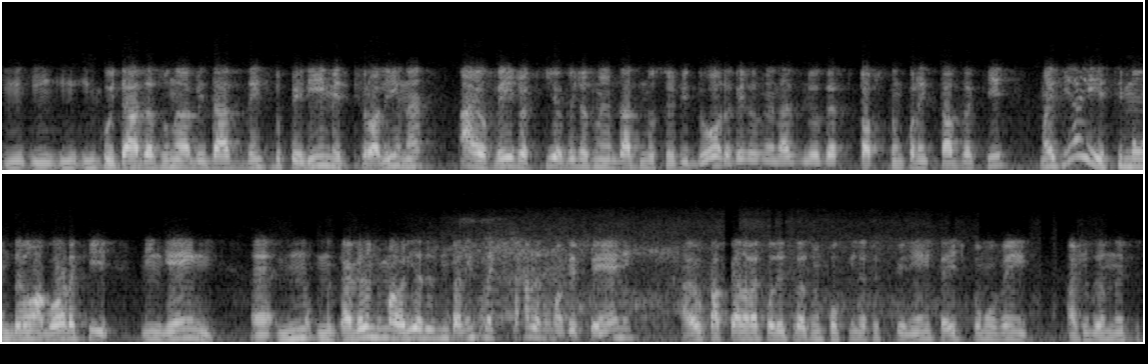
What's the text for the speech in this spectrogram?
em, em, em, cuidar das vulnerabilidades dentro do perímetro ali, né? Ah, eu vejo aqui, eu vejo as vulnerabilidades do meu servidor, eu vejo as vulnerabilidades dos meus desktops que estão conectados aqui, mas e aí, esse mundão agora que ninguém, é, a grande maioria às vezes não está nem conectada numa VPN, aí o Capela vai poder trazer um pouquinho dessa experiência aí, de como vem ajudando nesses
